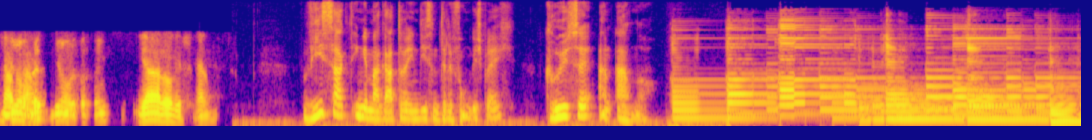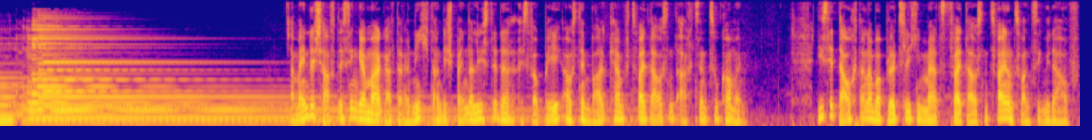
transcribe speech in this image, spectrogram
Ciao, ciao. mal- wie man mal etwas trinkt. Ja, logisch, gell. Wie sagt Ingemar Gatterer in diesem Telefongespräch? Grüße an Arno. Am Ende schafft es Ingemar Gatterer nicht, an die Spenderliste der SVP aus dem Wahlkampf 2018 zu kommen. Diese taucht dann aber plötzlich im März 2022 wieder auf,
